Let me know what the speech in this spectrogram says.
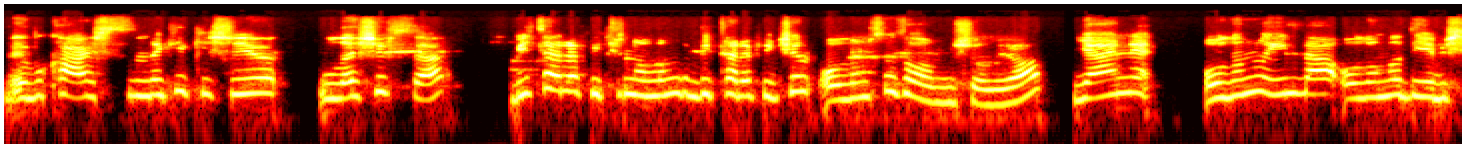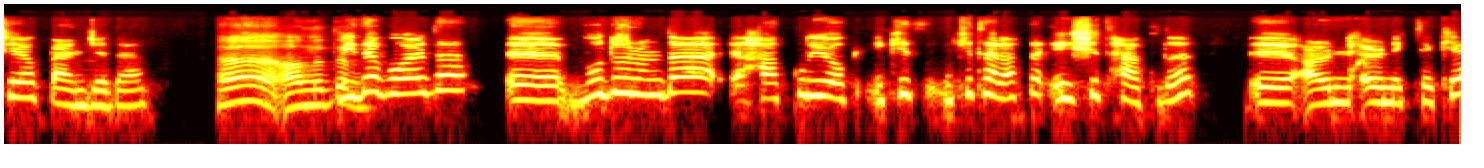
ve bu karşısındaki kişiye ulaşırsa bir taraf için olumlu, bir taraf için olumsuz olmuş oluyor. Yani olumlu illa olumlu diye bir şey yok bence de. Ha, anladım. Bir de bu arada e, bu durumda haklı yok. İki, iki taraf da eşit haklı e, örne- örnekteki.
